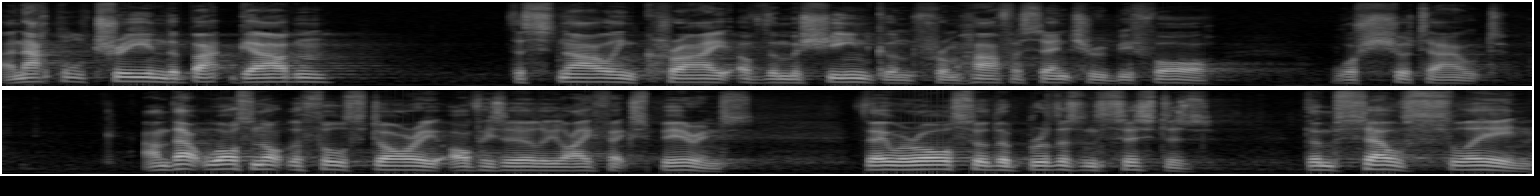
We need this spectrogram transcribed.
an apple tree in the back garden, the snarling cry of the machine gun from half a century before was shut out. And that was not the full story of his early life experience. They were also the brothers and sisters, themselves slain,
